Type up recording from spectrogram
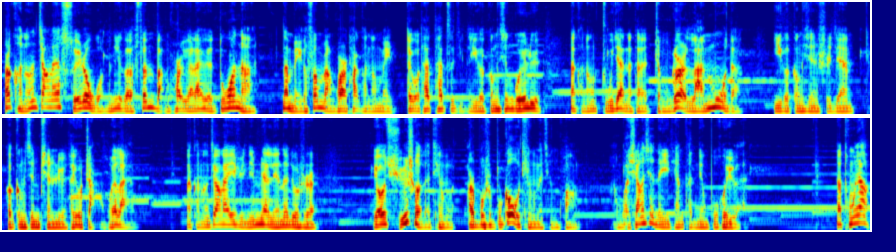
而可能将来随着我们这个分板块越来越多呢？那每个分板块，它可能每都有它它自己的一个更新规律，那可能逐渐的，它整个栏目的一个更新时间和更新频率，它又涨回来了。那可能将来也许您面临的就是有取舍的听了，而不是不够听的情况了！我相信那一天肯定不会远。那同样，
